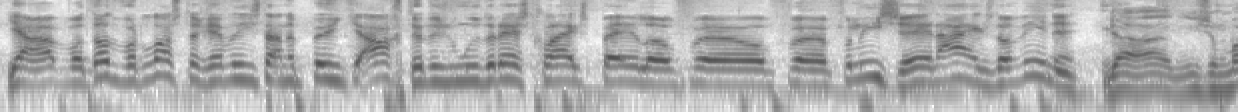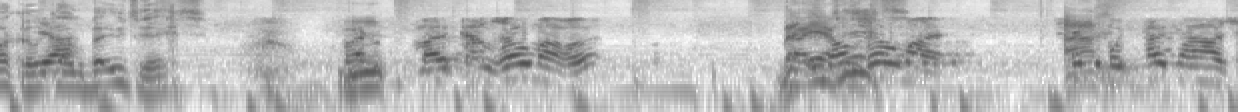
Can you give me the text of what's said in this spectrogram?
Ja, want dat wordt lastig, hè? Want die staan een puntje achter. Dus moet de rest gelijk spelen of, eh, of eh, verliezen. En Ajax dan winnen. Ja, niet zo makkelijk, Ja. ook bij Utrecht. Maar, maar het kan zomaar hoor. Bij Het kan zomaar. Zitten Ach. moet uit naar AZ.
